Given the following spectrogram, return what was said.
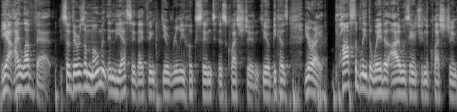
Yeah, I love that. So there was a moment in the essay that I think you know, really hooks into this question, you know, because you're right. Possibly the way that I was answering the question,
